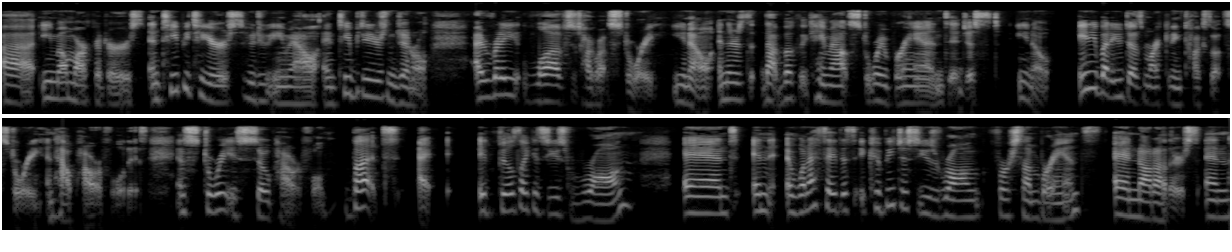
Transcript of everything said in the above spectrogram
uh, email marketers and TPTers who do email and TPTers in general. Everybody loves to talk about story, you know, and there's that book that came out, Story Brand, and just, you know, anybody who does marketing talks about story and how powerful it is. And story is so powerful, but I, it feels like it's used wrong. And, and and when I say this, it could be just used wrong for some brands and not others. And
